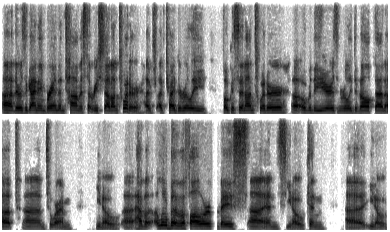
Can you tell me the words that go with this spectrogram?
uh, there was a guy named brandon thomas that reached out on twitter i've, I've tried to really focus in on twitter uh, over the years and really develop that up um, to where i'm you know uh, have a, a, little bit of a follower base uh, and you know can uh, you know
